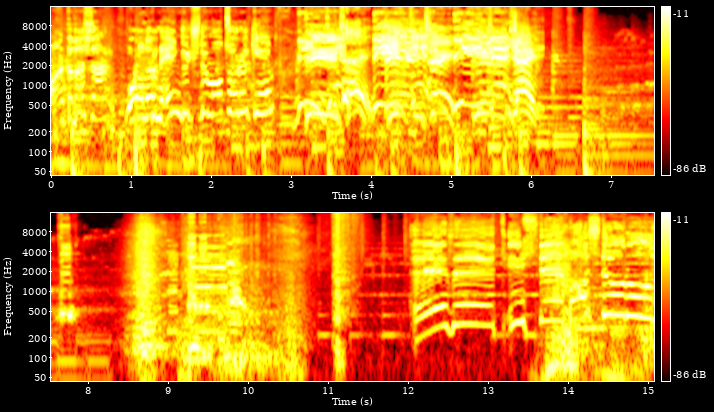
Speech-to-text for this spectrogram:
Arkadaşlar buraların en güçlü motoru kim? DJ! DJ! DJ! Evet işte başlıyoruz.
